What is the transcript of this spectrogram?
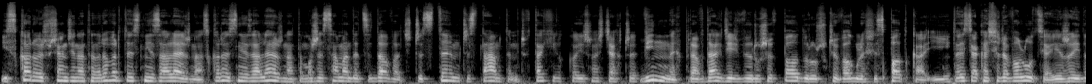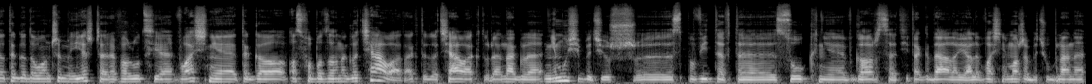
i skoro już wsiądzie na ten rower, to jest niezależna. Skoro jest niezależna, to może sama decydować, czy z tym, czy z tamtym, czy w takich okolicznościach, czy w innych, prawda? Gdzieś wyruszy w podróż, czy w ogóle się spotka. I to jest jakaś rewolucja. Jeżeli do tego dołączymy jeszcze rewolucję właśnie tego oswobodzonego ciała, tak? Tego ciała, które nagle nie musi być już y, spowite w te suknie, w gorset i tak dalej, ale właśnie może być ubrane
